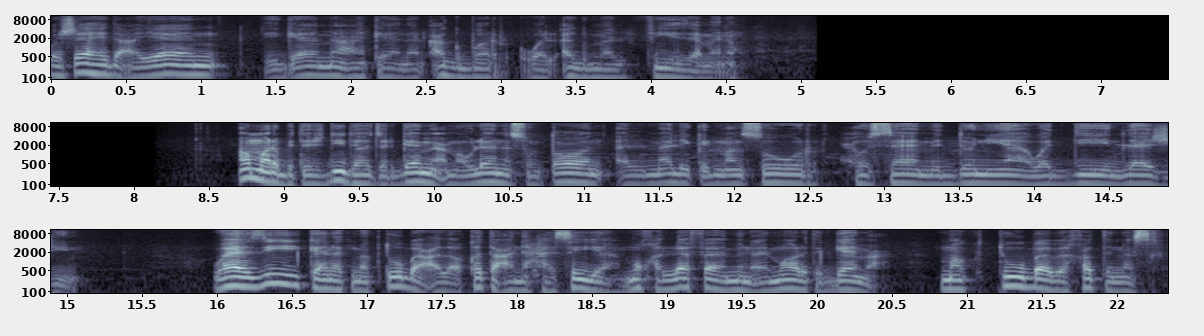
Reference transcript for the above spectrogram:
وشاهد عيان لجامع كان الأكبر والأجمل في زمنه. أمر بتجديد هذا الجامع مولانا السلطان الملك المنصور حسام الدنيا والدين لاجين وهذه كانت مكتوبة على قطعة نحاسية مخلفة من عمارة الجامع مكتوبة بخط النسخ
